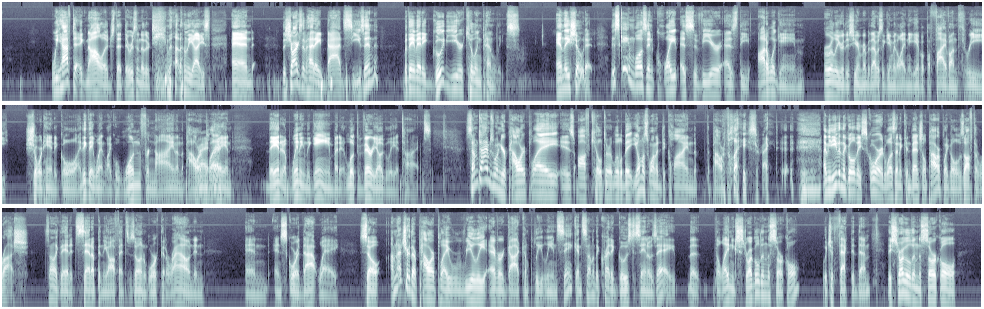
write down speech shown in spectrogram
we have to acknowledge that there is another team out on the ice. And the Sharks have had a bad season, but they've had a good year killing penalties. And they showed it. This game wasn't quite as severe as the Ottawa game earlier this year. Remember, that was the game where the Lightning gave up a five on three shorthanded goal. I think they went like one for nine on the power Right, play, right. and they ended up winning the game, but it looked very ugly at times. Sometimes when your power play is off kilter a little bit, you almost want to decline the, the power plays, right? I mean, even the goal they scored wasn't a conventional power play goal, it was off the rush. It's not like they had it set up in the offensive zone, worked it around and and and scored that way. So I'm not sure their power play really ever got completely in sync, and some of the credit goes to San Jose. The the Lightning struggled in the circle, which affected them. They struggled in the circle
